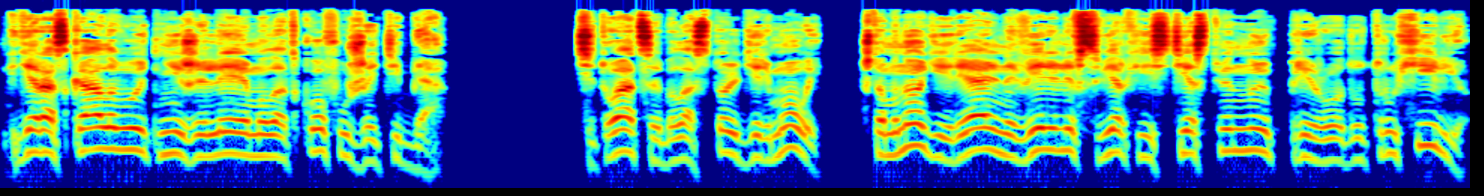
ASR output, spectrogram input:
где раскалывают, не жалея молотков, уже тебя. Ситуация была столь дерьмовой, что многие реально верили в сверхъестественную природу Трухилью.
